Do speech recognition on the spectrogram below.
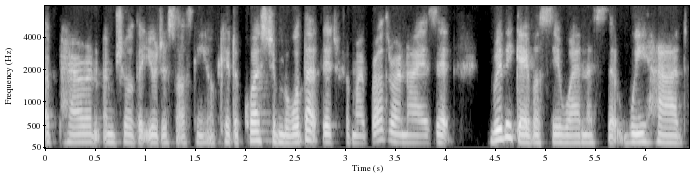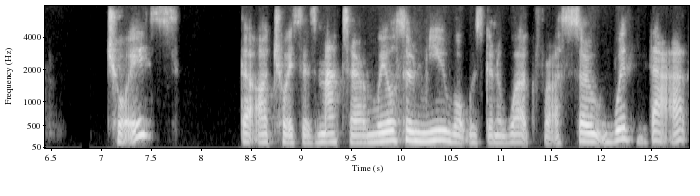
a parent, I'm sure that you're just asking your kid a question, but what that did for my brother and I is it really gave us the awareness that we had choice, that our choices matter. And we also knew what was going to work for us. So, with that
